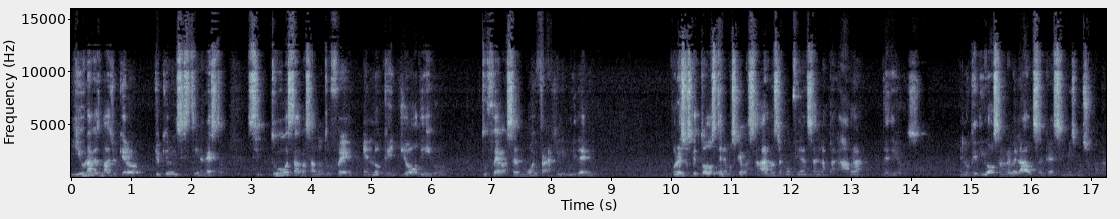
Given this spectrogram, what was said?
Y una vez más, yo quiero, yo quiero insistir en esto. Si tú estás basando tu fe en lo que yo digo, tu fe va a ser muy frágil y muy débil por eso es que todos tenemos que basar nuestra confianza en la palabra de Dios, en lo que Dios ha revelado acerca de sí mismo en su palabra.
